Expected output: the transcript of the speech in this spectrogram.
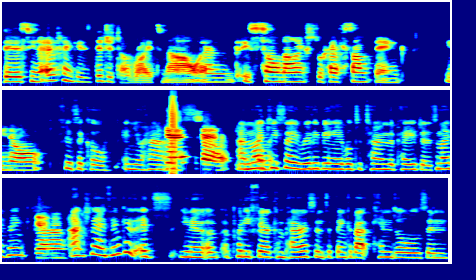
there's you know everything is digital right now, and it's so nice to have something you know physical in your hands yeah and like you say really being able to turn the pages and i think yeah actually i think it's you know a, a pretty fair comparison to think about kindles and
